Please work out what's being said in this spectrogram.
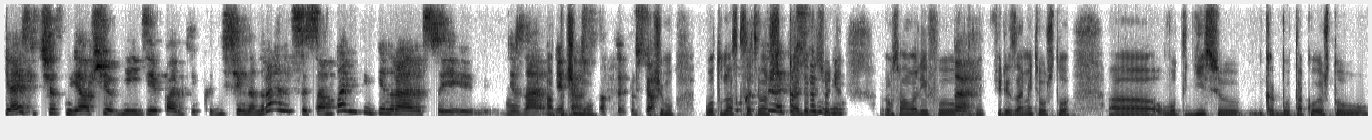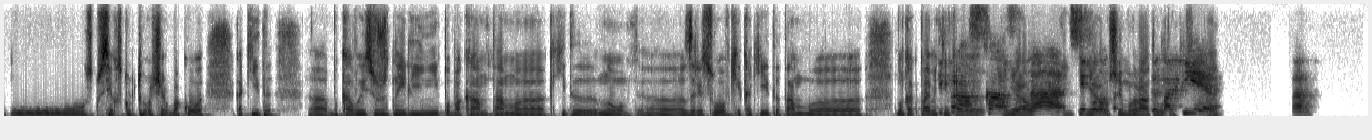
Я, если честно, я вообще, мне идея памятника не сильно нравится, и сам памятник не нравится, и не знаю, а мне почему? кажется, как-то это все... Почему? Вот у нас, ну, кстати, наш коллега сегодня, Руслан Валиев, э, да. в эфире заметил, что э, вот есть э, как бы такое, что у, у всех скульптур Щербакова какие-то э, боковые сюжетные линии по бокам, там э, какие-то, ну, э, зарисовки какие-то там, э, ну, как памятник типа рассказы, генерал, да, генерал типа Шеймуратову. Эпопея. Да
